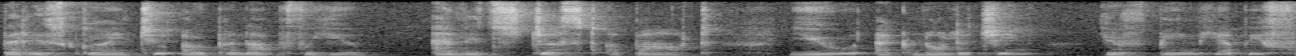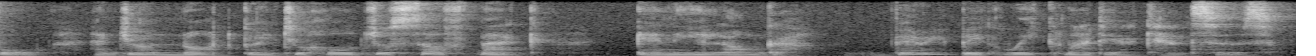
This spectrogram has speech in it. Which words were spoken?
that is going to open up for you. And it's just about you acknowledging you've been here before and you're not going to hold yourself back any longer. Very big week, my dear Cancers.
